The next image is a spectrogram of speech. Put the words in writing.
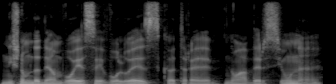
nici nu-mi dădeam voie să evoluez către noua versiune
